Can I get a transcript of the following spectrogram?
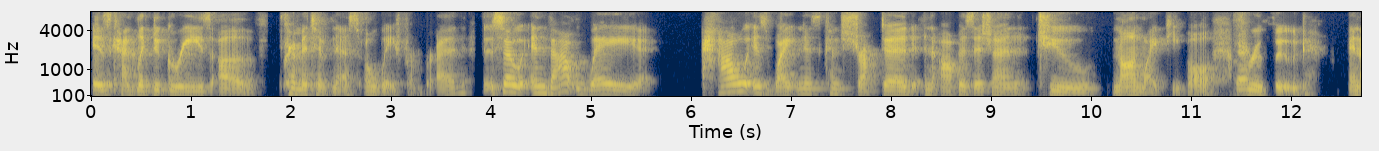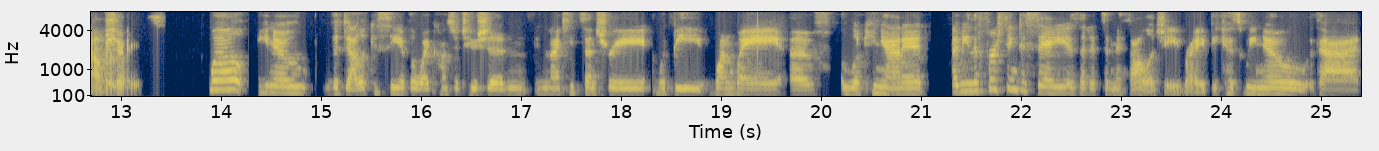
is kind of like degrees of primitiveness away from bread so in that way how is whiteness constructed in opposition to non-white people sure. through food in other sure. ways well, you know, the delicacy of the white constitution in the 19th century would be one way of looking at it. I mean, the first thing to say is that it's a mythology, right? Because we know that,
